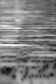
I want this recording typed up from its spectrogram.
Some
